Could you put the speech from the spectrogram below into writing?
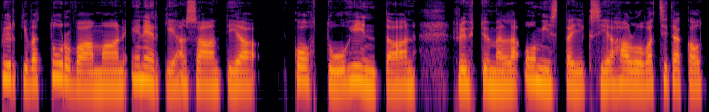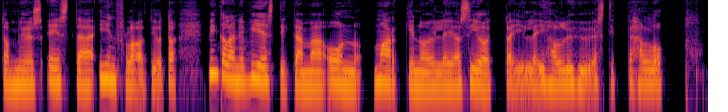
pyrkivät turvaamaan energiansaantia kohtuu hintaan ryhtymällä omistajiksi ja haluavat sitä kautta myös estää inflaatiota. Minkälainen viesti tämä on markkinoille ja sijoittajille ihan lyhyesti tähän loppuun?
